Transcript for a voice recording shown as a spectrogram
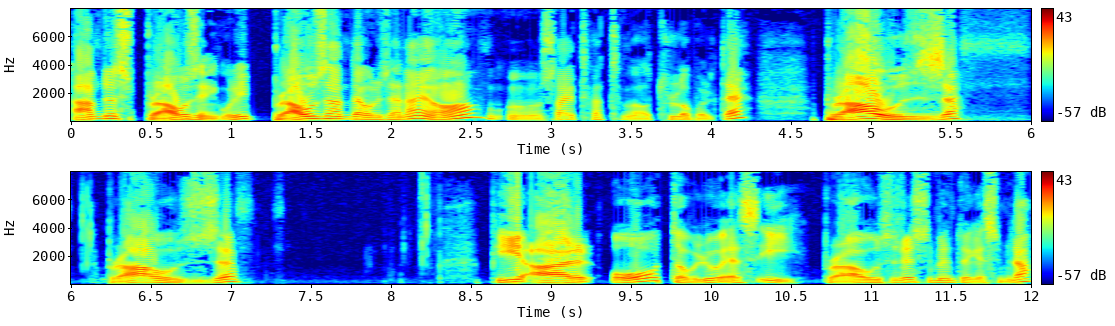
I'm just browsing. 우리 browse 한다고 그러잖아요. 어, 사이트 같은 거 둘러볼 때. browse. browse. B-R-O-W-S-E. browse를 쓰면 되겠습니다.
